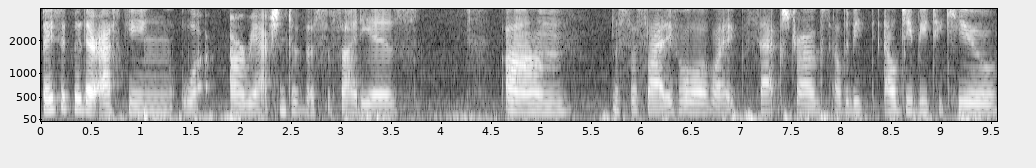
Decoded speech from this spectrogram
basically they're asking what our reaction to the society is. um the society full of like sex, drugs, LGBTQ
